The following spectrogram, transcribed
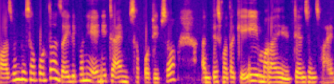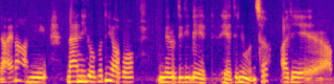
हस्बेन्डको सपोर्ट त जहिले पनि एनी टाइम सपोर्टिभ छ। अनि त्यसमा त केही मलाई टेन्सन छैन होइन? अनि नानीको पनि अब मेरो दिदीले हेर हेरिदिनुहुन्छ। अहिले अब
